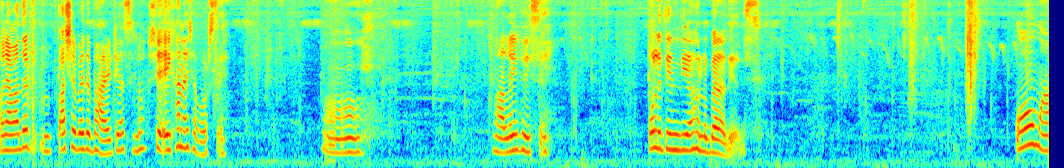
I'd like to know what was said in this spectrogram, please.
মানে আমাদের পাশের বাড়িতে ভাড়াটিয়া ছিল সে এইখানে এসে পড়ছে। ভালোই হয়েছে। পলিথিন দিয়ে হলো বেড়া দিয়ে দিছে। ও মা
